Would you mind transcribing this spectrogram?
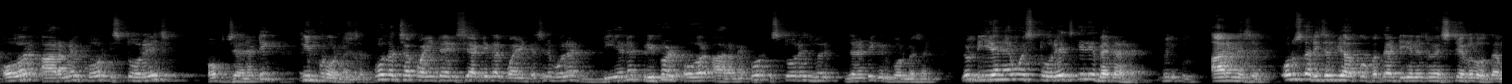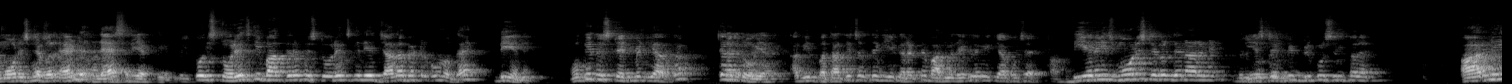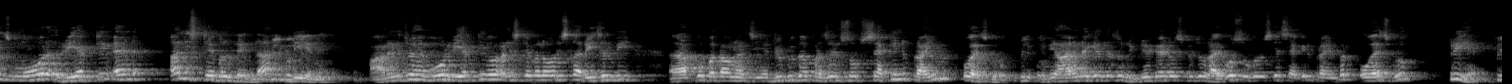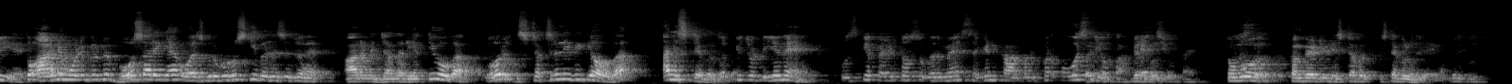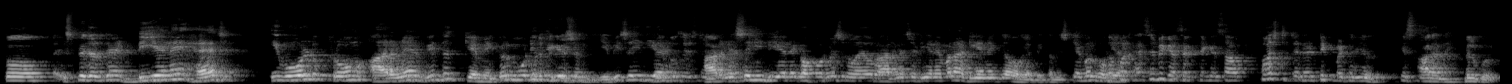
और RNA for storage of genetic information बहुत अच्छा पॉइंट है एनसीईआरटी का पॉइंट इसने बोला DNA preferred over RNA for storage genetic information जो डीएनए वो स्टोरेज के लिए बेटर है। बिल्कुल। आरएनए से। और उसका रीजन भी आपको पता है डीएनए जो है स्टेबल होता है more stable and. Less reactive तो स्टोरेज की बात करें तो स्टोरेज के लिए ज़्यादा बेटर कौन होता है? डीएनए ओके तो स्टेटमेंट ये आपका करेक्ट हो गया। अभी बताते चलते हैं कि ये करेक्ट है बाद में देख लेंगे क्या कुछ हाँ। DNA is more stable than RNA ये स्टेटमेंट बिल्कुल सिंपल है। RNA is more reactive and unstable than the. DNA RNA जो है मोर रिएक्टिव और अनस्टेबल और इसका रीजन भी आपको पता होना चाहिए due to the presence of second prime OH group क्योंकि आरएनए के अंदर जो न्यूक्लियोटाइड है उसमें जो राइबोस होगा उसके सेकंड प्राइम पर ओएच ग्रुप फ्री है। फ्री है। तो आरएनए मॉलिक्यूल में बहुत सारे क्या है ओएच ग्रुप और उसकी वजह से जो है आरएनए ज़्यादा रिएक्टिव होगा और स्ट्रक्चरली भी क्या होगा अनस्टेबल जबकि जो डीएनए है उसके पेंटो शुगर में सेकंड कार्बन पर ओएच नहीं होता होता है। तो वो कंपेरेटिवली स्टेबल स्टेबल हो जाएगा। बिल्कुल। तो इस पे चलते हैं। DNA has evolve from RNA with chemical modification ये भी सही दिया है। आरएनए से ही डीएनए का फॉर्मेशन हुआ है और आरएनए से डीएनए बना डीएनए क्या हो गया? बिकम स्टेबल हो तो गया। ऐसे भी कह सकते हैं कि साहब फ़र्स्ट जेनेटिक मटेरियल इस आरएनए। बिल्कुल।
